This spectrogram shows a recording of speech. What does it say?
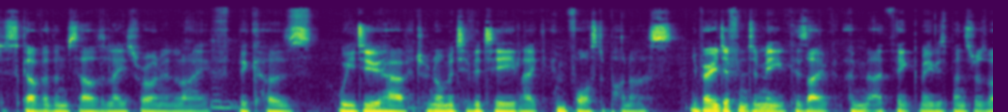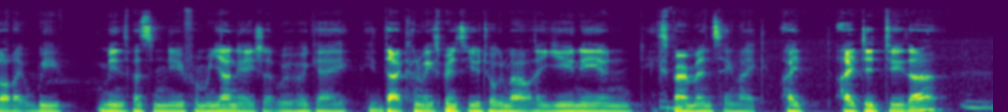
discover themselves later on in life mm-hmm. because we do have heteronormativity like enforced upon us. Very different to me because I, um, I think maybe Spencer as well. Like we, me and Spencer knew from a young age that we were gay. That kind of experience that you were talking about, like uni and mm-hmm. experimenting. Like I, I did do that, mm-hmm.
